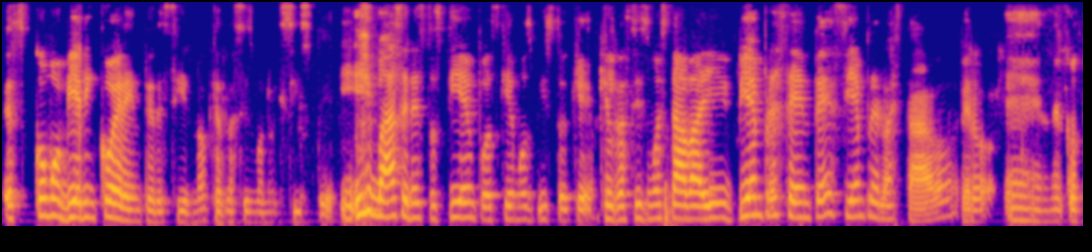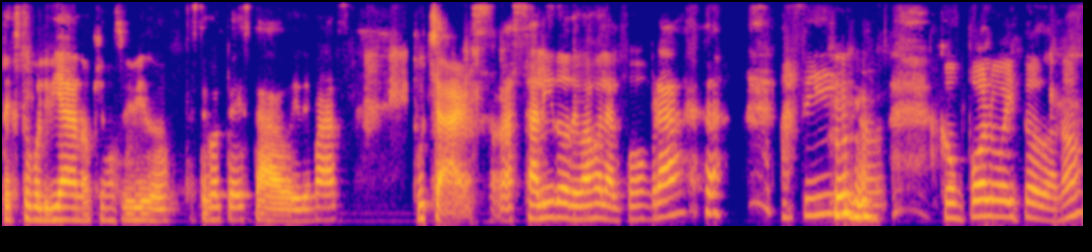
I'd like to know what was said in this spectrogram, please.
Es como bien incoherente decir, ¿no? Que el racismo no existe. Y, y más en estos tiempos que hemos visto que, que, el racismo estaba ahí bien presente, siempre lo ha estado, pero en el contexto boliviano que hemos vivido este golpe de Estado y demás, pucha, ha salido debajo de la alfombra así, con polvo y todo, ¿no?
